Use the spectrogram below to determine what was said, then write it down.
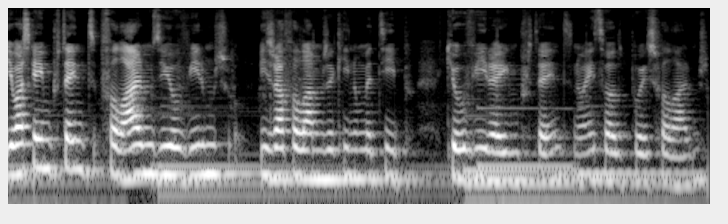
E eu acho que é importante falarmos e ouvirmos, e já falámos aqui numa tipo que ouvir é importante, não é? Só depois falarmos.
